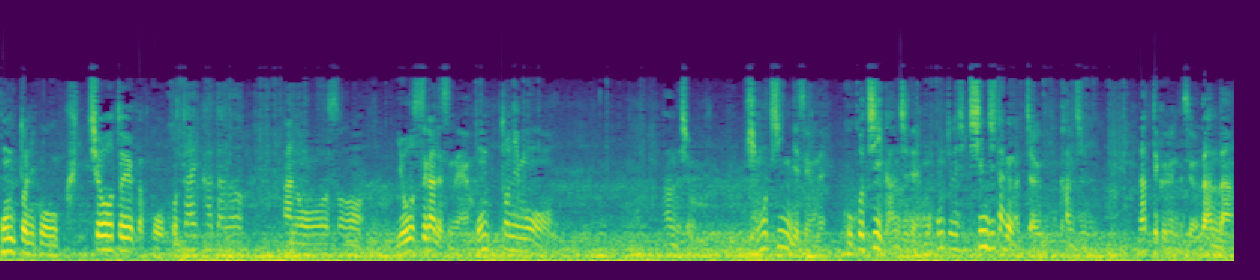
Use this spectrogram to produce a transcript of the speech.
本当にこう、口調というか、こう、答え方の、あの、その、様子がですね、本当にもう、なんでしょう。気持ちいいんですよね。心地いい感じで、もう本当に信じたくなっちゃう感じになってくるんですよ、だんだん。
